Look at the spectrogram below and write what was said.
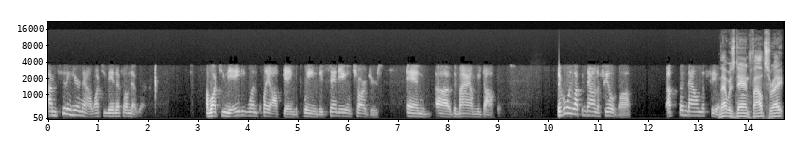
I'm sitting here now watching the NFL Network. I'm watching the 81 playoff game between the San Diego Chargers and uh, the Miami Dolphins. They're going up and down the field, Bob. Up and down the field. That was Dan Fouts, right?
